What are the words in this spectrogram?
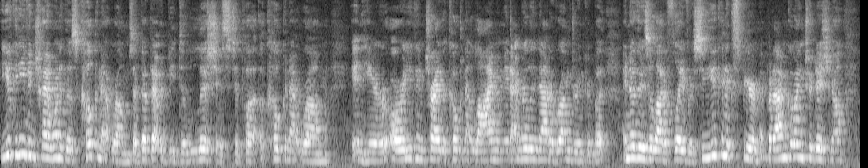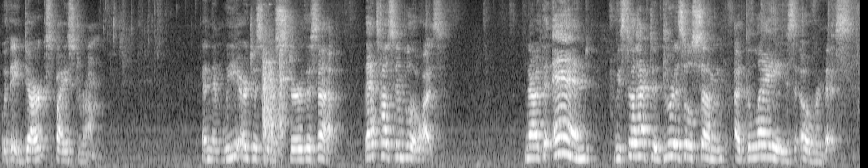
You can even try one of those coconut rums. I bet that would be delicious to put a coconut rum in here or you can try the coconut lime. I mean, I'm really not a rum drinker, but I know there's a lot of flavors. So you can experiment, but I'm going traditional with a dark spiced rum. And then we are just going to stir this up. That's how simple it was. Now at the end, we still have to drizzle some a glaze over this.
